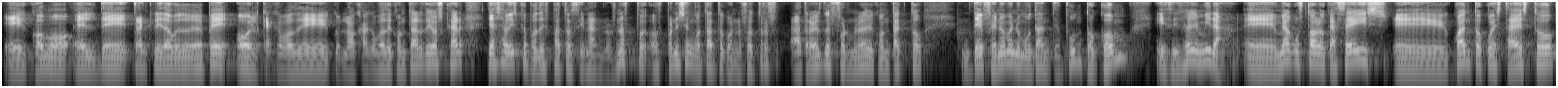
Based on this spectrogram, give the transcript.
eh, como el de Tranquilidad WP o el que acabo de, lo que acabo de contar de Oscar, ya sabéis que podéis patrocinarnos. Nos, os ponéis en contacto con nosotros a través del formulario de contacto de fenomenomutante.com y decís, oye, mira, eh, me ha gustado lo que hacéis, eh, cuánto cuesta esto,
